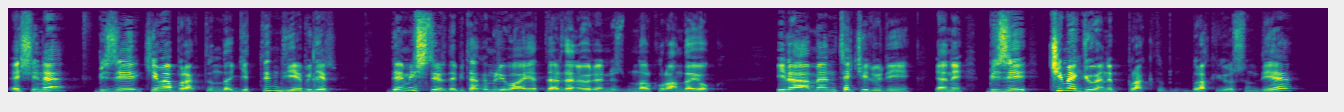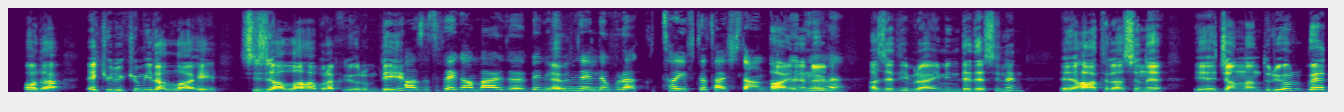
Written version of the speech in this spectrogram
eşine bizi kime bıraktın da gittin diyebilir. Demiştir de bir takım rivayetlerden öğreniyoruz. Bunlar Kur'an'da yok. İlâ men tekilüni yani bizi kime güvenip bıraktı, bırakıyorsun diye o da ekülüküm ilallahi sizi Allah'a bırakıyorum deyip Hazreti Peygamber de beni Evet. kimin eline bırak Taif'te taşlandığında Aynen değil öyle. mi? Hazreti İbrahim'in dedesinin e, hatırasını e, canlandırıyor ve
